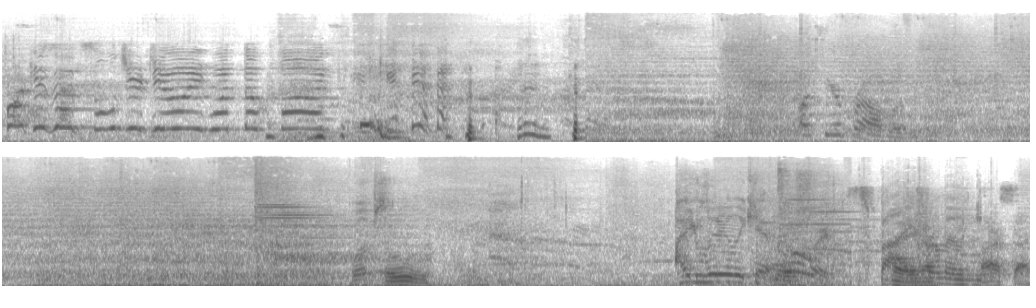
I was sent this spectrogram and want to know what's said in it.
fuck is that What's your problem? Whoops. Ooh. I literally can't move. Forward. Spy yeah. from Oni. Our side.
